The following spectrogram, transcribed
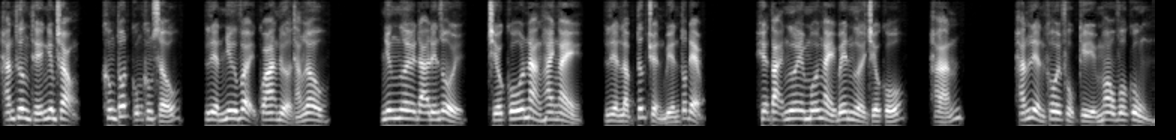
hắn thương thế nghiêm trọng, không tốt cũng không xấu, liền như vậy qua nửa tháng lâu. Nhưng ngươi đã đến rồi, chiếu cố nàng hai ngày, liền lập tức chuyển biến tốt đẹp. Hiện tại ngươi mỗi ngày bên người chiếu cố, hắn, hắn liền khôi phục kỳ mau vô cùng.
